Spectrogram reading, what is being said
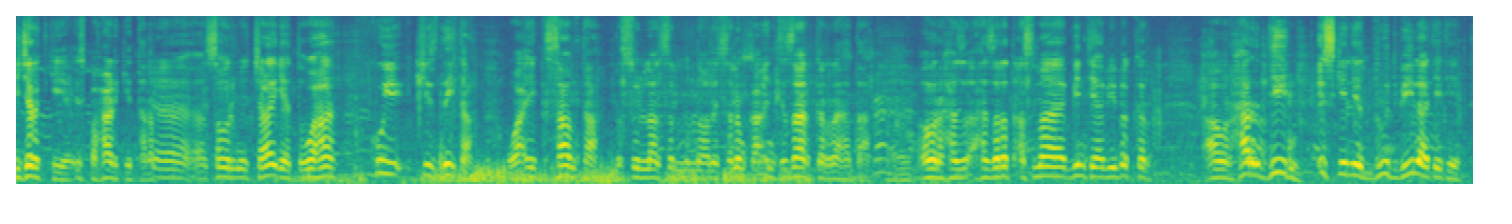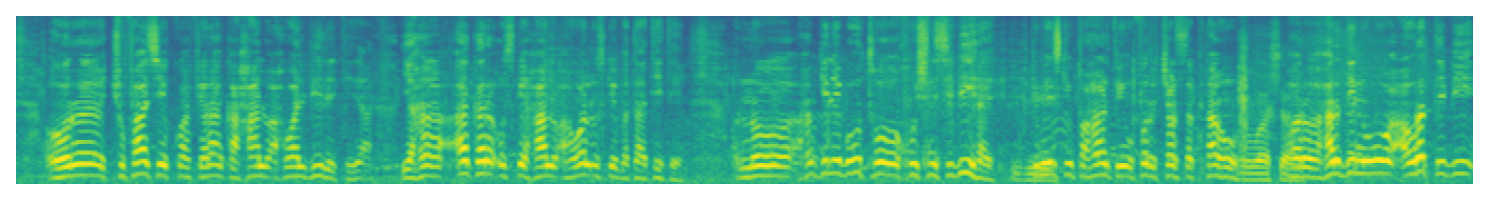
ہجرت کی ہے اس پہاڑ کی طرف۔ سور میں چڑھا گیا تو وہاں کوئی چیز نہیں تھا۔ وہاں ایک سام تھا۔ رسول اللہ صلی اللہ علیہ وسلم کا انتظار کر رہا تھا۔ اور حضرت اسما بنت ابی بکر اور ہر دن اس کے لیے دودھ بھی لاتے تھے اور چھپا سے کافران کا حال و احوال بھی لیتے یہاں آ کر اس کے حال و احوال اس کے بتاتے تھے۔ نو ہم کے لیے بہت خوش نصیبی ہے کہ میں اس کی پہاڑ پہ اوپر چڑھ سکتا ہوں۔ اور ہر دن وہ عورت بھی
